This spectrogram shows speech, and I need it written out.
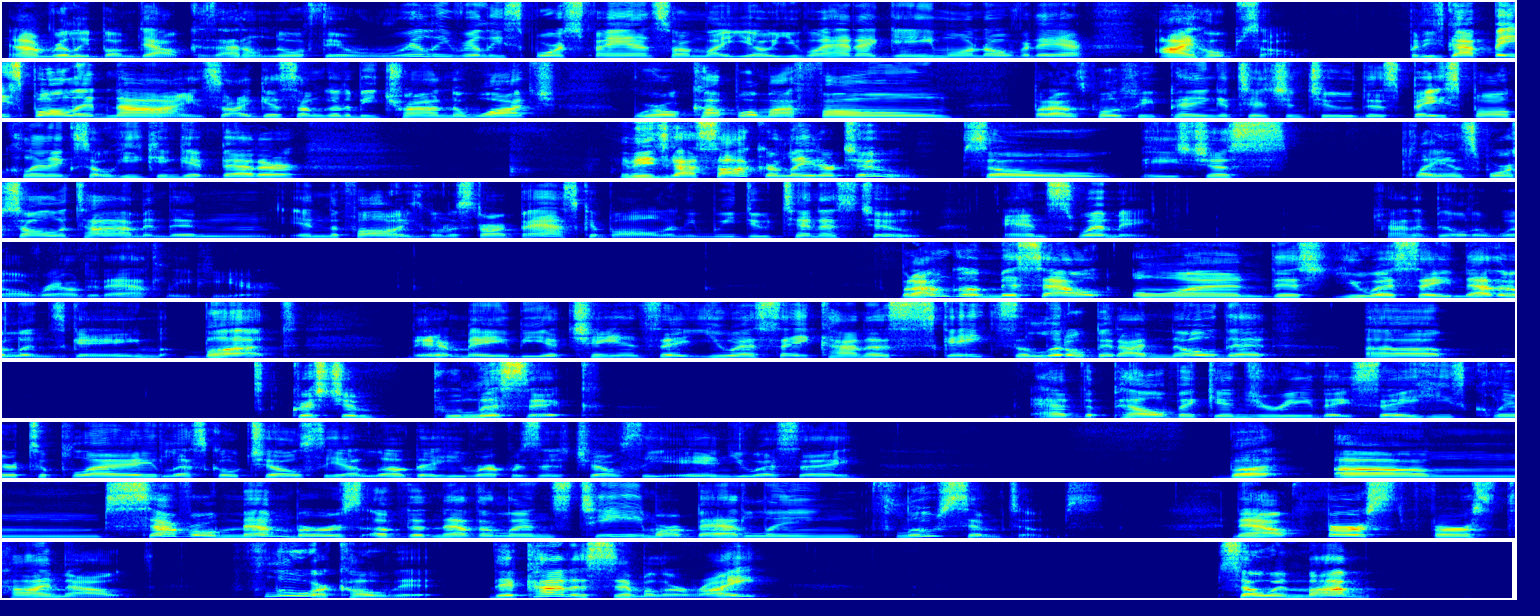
And I'm really bummed out because I don't know if they're really, really sports fans. So I'm like, yo, you gonna have that game on over there? I hope so. But he's got baseball at nine, so I guess I'm gonna be trying to watch World Cup on my phone. But I'm supposed to be paying attention to this baseball clinic so he can get better. And he's got soccer later too. So he's just playing sports all the time. And then in the fall, he's going to start basketball. And we do tennis too, and swimming. Trying to build a well rounded athlete here. But I'm going to miss out on this USA Netherlands game. But there may be a chance that USA kind of skates a little bit. I know that uh, Christian Pulisic had the pelvic injury. They say he's clear to play. Let's go Chelsea. I love that he represents Chelsea and USA. But um, several members of the Netherlands team are battling flu symptoms. Now, first, first time out, flu or COVID? They're kind of similar, right? So in my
